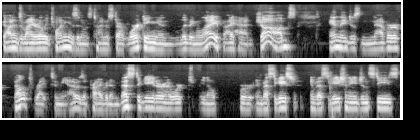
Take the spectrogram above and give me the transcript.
got into my early 20s and it was time to start working and living life, I had jobs and they just never felt right to me. I was a private investigator. I worked, you know, for investigation investigation agencies.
